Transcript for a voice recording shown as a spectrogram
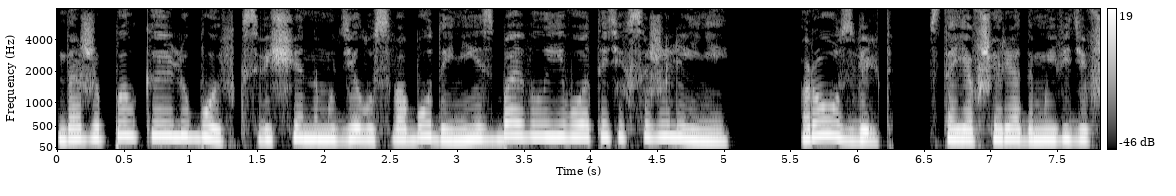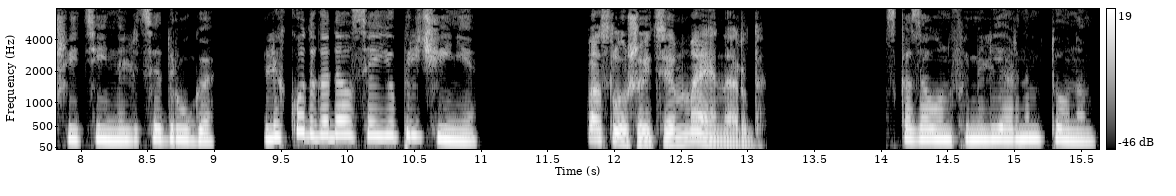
Даже пылкая любовь к священному делу свободы не избавила его от этих сожалений. Роузвельт, стоявший рядом и видевший тень на лице друга, легко догадался о ее причине. «Послушайте, Мейнард», — сказал он фамильярным тоном.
